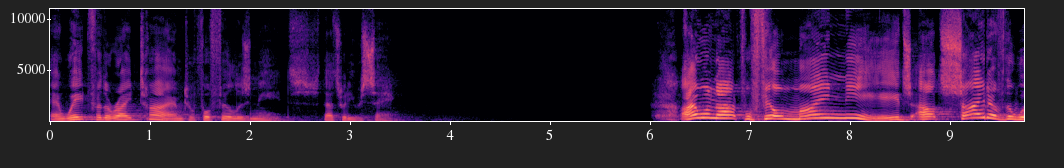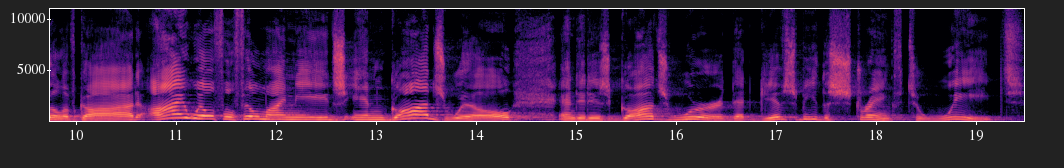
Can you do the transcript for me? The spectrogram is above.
and wait for the right time to fulfill his needs. That's what he was saying. I will not fulfill my needs outside of the will of God. I will fulfill my needs in God's will, and it is God's word that gives me the strength to wait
